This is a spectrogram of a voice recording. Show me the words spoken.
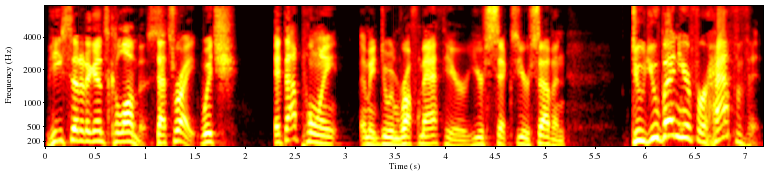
He said it against Columbus. That's right. Which at that point, I mean, doing rough math here, year six, year seven, dude, you've been here for half of it.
